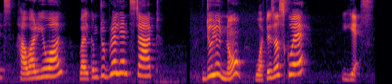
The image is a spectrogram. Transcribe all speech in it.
kids, how are you all? Welcome to Brilliant Start. Do you know what is a square? Yes,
